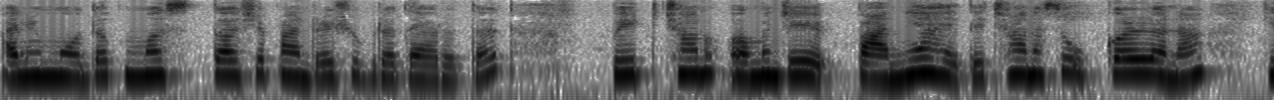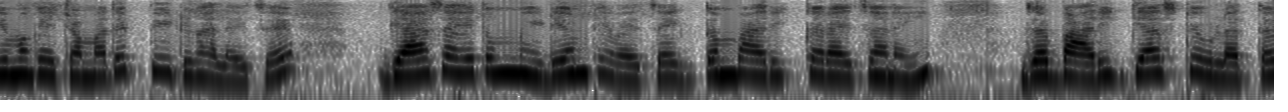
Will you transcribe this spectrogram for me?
आणि मोदक मस्त असे पांढरे शुभ्र तयार होतात. पीठ छान म्हणजे पाणी आहे ते छान असं उकळलं ना की मग ह्याच्यामध्ये पीठ घालायचं आहे गॅस आहे तो मीडियम ठेवायचा एकदम बारीक करायचा नाही. जर बारीक गॅस ठेवला तर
